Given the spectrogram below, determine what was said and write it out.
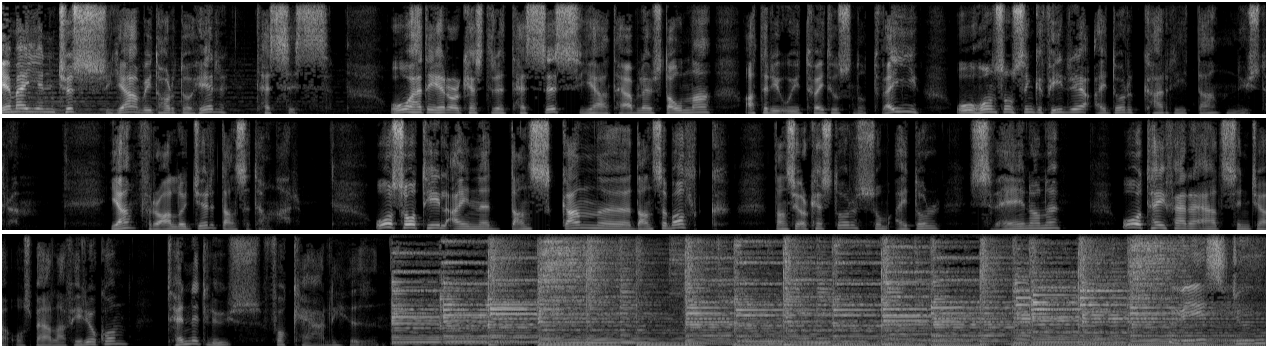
Ge meg en kyss, ja, vi tar to her, Tessis. Og hette her orkestret Tessis, ja, det ble stående atter i 2002, og hon som synger fire, Eidor Carita Nystrøm. Ja, fra Lodger dansetøvnar. Og så til ein danskan dansebalk, danseorkestor som Eidor Svenane, og tei er at synja og spela fyrjokon, tennet lys for kærligheden. Musikk do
